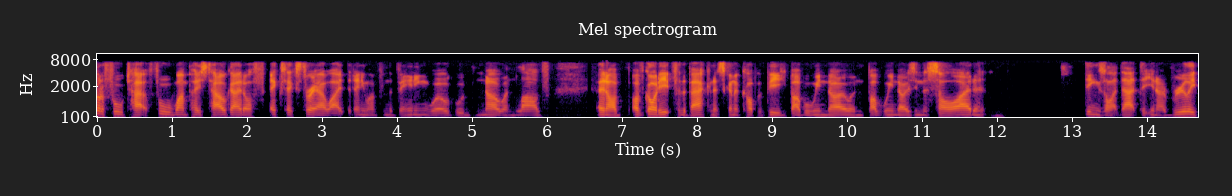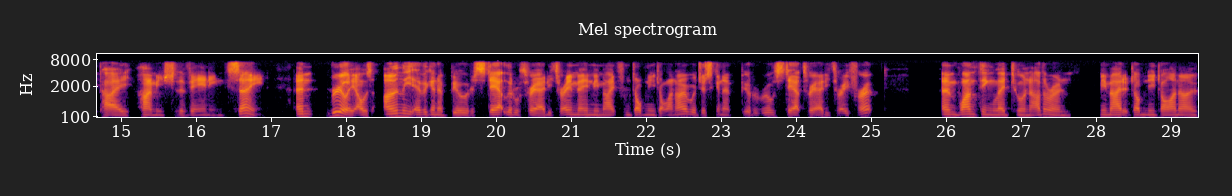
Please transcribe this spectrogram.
got a full tail, full one piece tailgate off XX308 that anyone from the vanning world would know and love. And I've, I've got it for the back, and it's going to cop a big bubble window and bubble windows in the side and things like that that you know really pay homage to the vanning scene. And really, I was only ever going to build a stout little 383. Me and my mate from Dobney Dyno were just going to build a real stout 383 for it. And one thing led to another, and me mate at Dobney Dyno,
